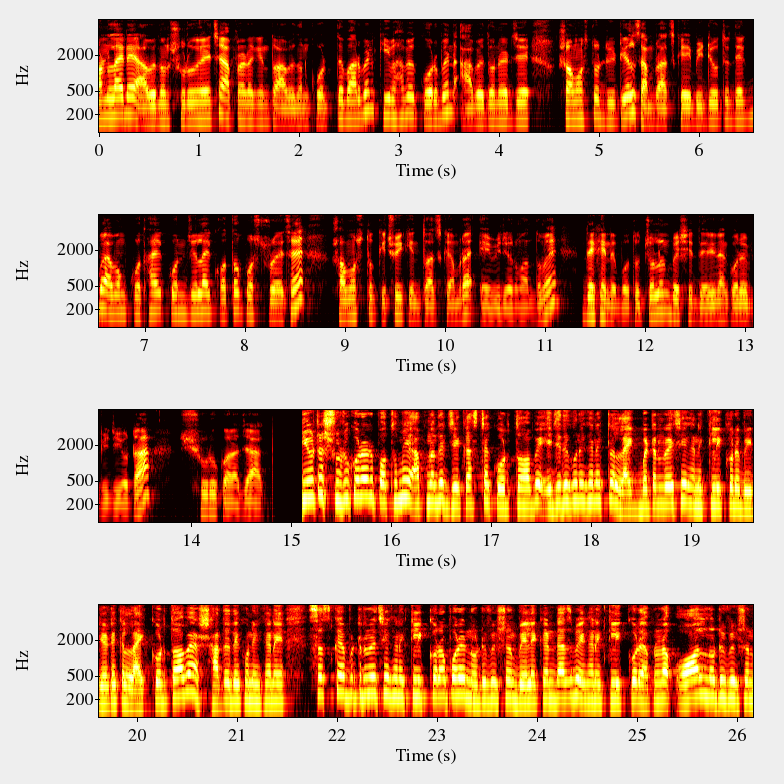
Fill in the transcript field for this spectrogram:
অনলাইনে আবেদন শুরু হয়েছে। আপনারা কিন্তু আবেদন করতে পারবেন। কীভাবে করবেন? আবেদনের যে সমস্ত ডিটেলস আমরা আজকে এই ভিডিওতে দেখব এবং কোথায়, কোন জেলায় কত পোস্ট রয়েছে, সমস্ত কিছুই কিন্তু আজকে আমরা এই ভিডিওর মাধ্যমে দেখে নেব। তো চলুন বেশি দেরি না করে ভিডিওটা শুরু করা যাক। ভিডিওটা শুরু করার প্রথমে আপনাদের যে কাজটা করতে হবে, এই যে দেখুন এখানে একটা লাইক বাটন রয়েছে, এখানে ক্লিক করে ভিডিওটাকে লাইক করতে হবে, আর সাথে দেখুন এখানে সাবস্ক্রাইব বাটন রয়েছে, এখানে ক্লিক করার পরে নোটিফিকেশন বেল আইকনটা আসবে, এখানে ক্লিক করে আপনারা অল নোটিফিকেশন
